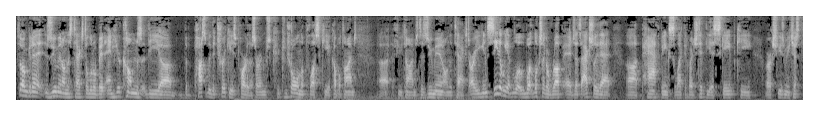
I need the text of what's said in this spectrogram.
So I'm going to zoom in on this text a little bit, and here comes the, uh, the possibly the trickiest part of this. All right, I'm just controlling the plus key a couple times, uh, a few times to zoom in on the text. All right, you can see that we have what looks like a rough edge. That's actually that uh, path being selected. If I just hit the escape key, or excuse me, just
